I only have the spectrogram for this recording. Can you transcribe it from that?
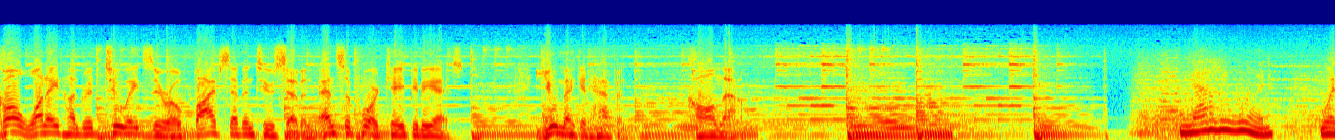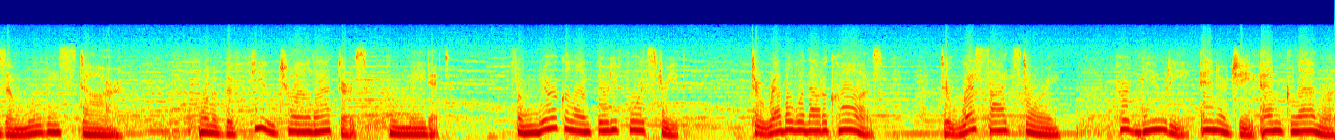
Call 1-800-280-5727 and support KPBS. You make it happen. Call now. Natalie Wood was a movie star, one of the few child actors who made it. From Miracle on 34th Street to Rebel Without a Cause to West Side Story, her beauty, energy, and glamour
